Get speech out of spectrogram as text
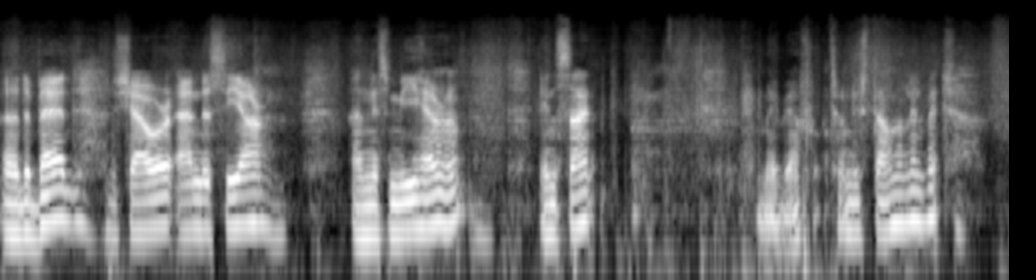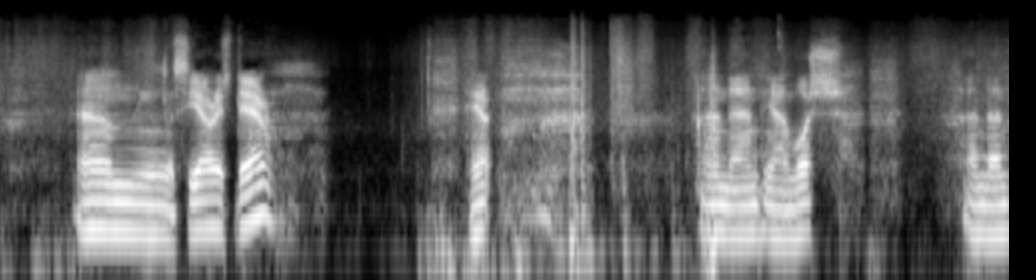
uh, the bed the shower and the CR and it's me here huh? inside. Maybe I'll turn this down a little bit. Um, CR is there. Here. And then yeah wash. And then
